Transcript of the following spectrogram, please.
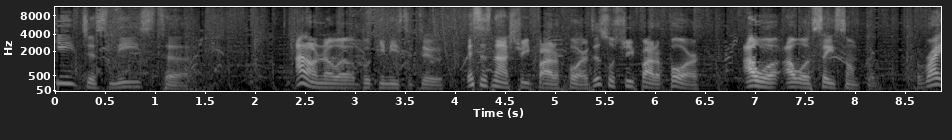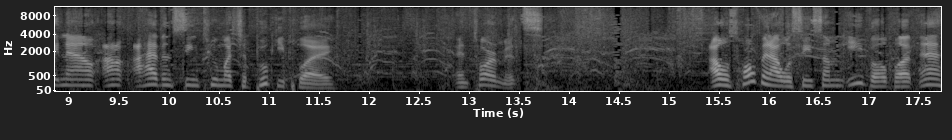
Ibuki just needs to. I don't know what Ibuki needs to do. This is not Street Fighter 4. If this was Street Fighter 4, I will I will say something. But right now, I, I haven't seen too much Ibuki play in tournaments. I was hoping I would see some Evo, but eh.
